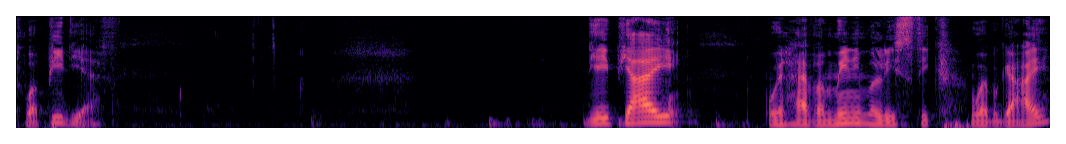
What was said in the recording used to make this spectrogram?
to a PDF. The API will have a minimalistic web GUI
